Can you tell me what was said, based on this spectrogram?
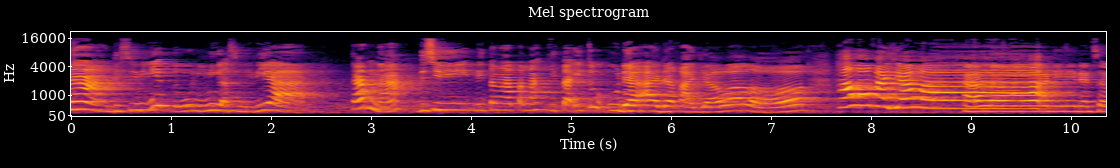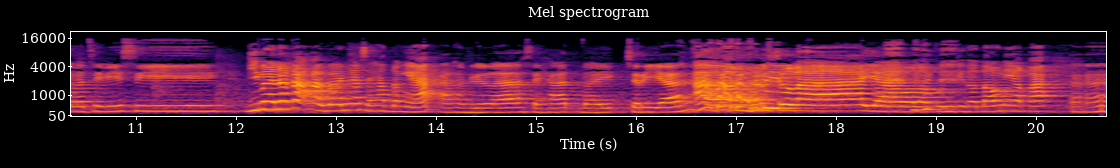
Nah, di sini itu Nini gak sendirian. Karena di sini di tengah-tengah kita itu udah ada Kak Jawa loh. Halo Kak Jawa. Halo Nini dan sobat CBC. Gimana Kak kabarnya? Sehat dong ya? Alhamdulillah sehat, baik, ceria. Alhamdulillah ya walaupun kita tahu nih ya Kak Uh-uh.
